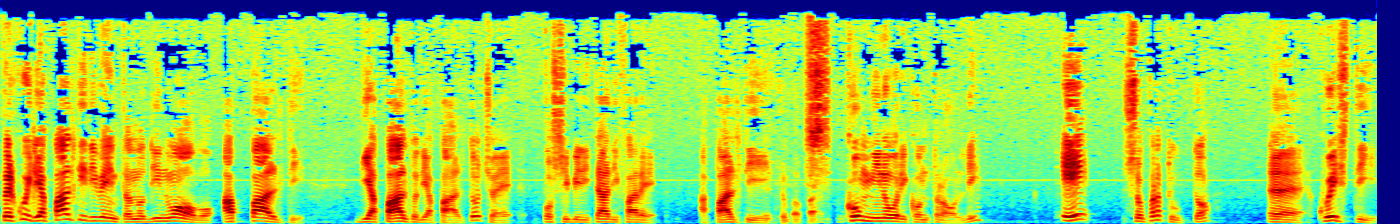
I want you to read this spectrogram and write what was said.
Per cui gli appalti diventano di nuovo appalti di appalto di appalto, cioè possibilità di fare appalti con minori controlli e soprattutto eh, questi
